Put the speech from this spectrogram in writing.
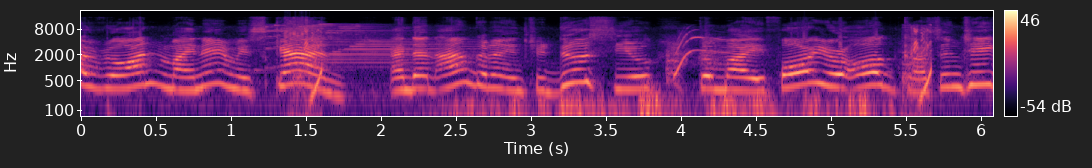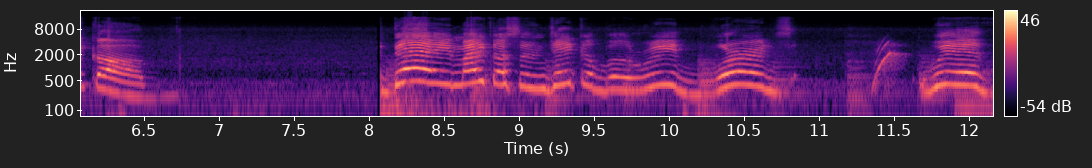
everyone, my name is Ken, and then I'm gonna introduce you to my four-year-old cousin Jacob. Today, my cousin Jacob will read words with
